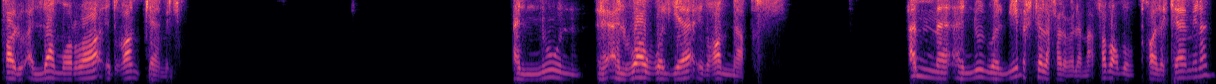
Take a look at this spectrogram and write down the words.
قالوا اللام والراء إدغام كامل. النون الواو والياء إدغام ناقص. أما النون والميم اختلف العلماء فبعضهم قال كاملا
